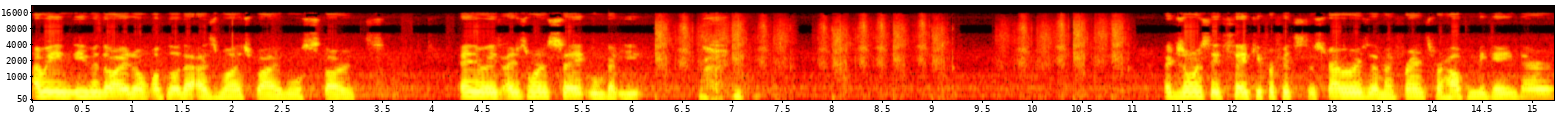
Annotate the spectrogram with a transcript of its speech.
I mean, even though I don't upload that as much, but I will start. Anyways, I just want to say, ooh, gotta eat. I just want to say thank you for 50 subscribers and my friends for helping me getting there.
